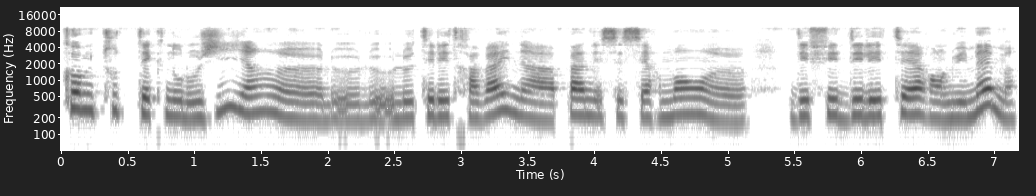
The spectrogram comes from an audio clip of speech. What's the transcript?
Comme toute technologie, hein, euh, le, télétravail n'a pas nécessairement euh, d'effet délétère en lui-même.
